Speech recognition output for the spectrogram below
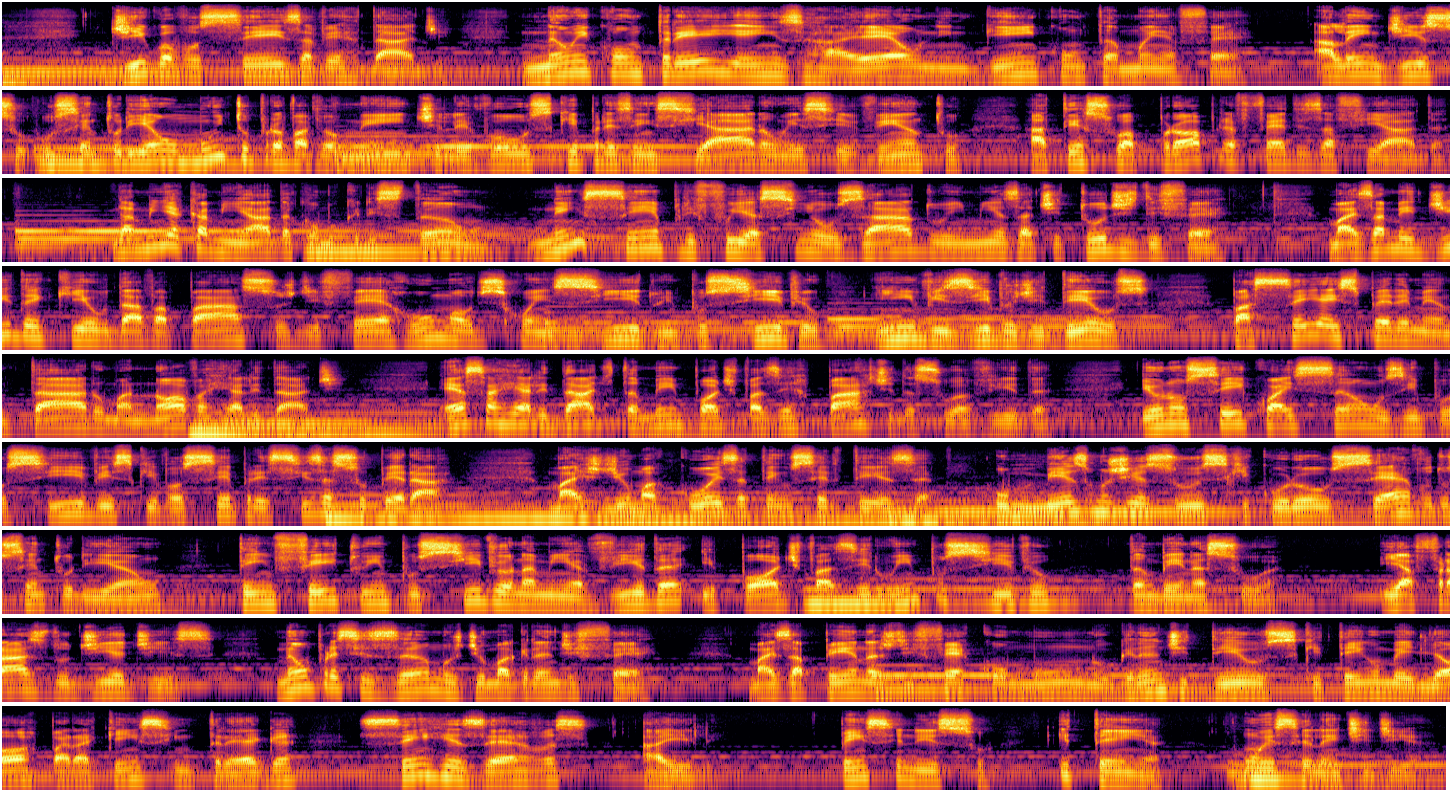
Digo a vocês a verdade: não encontrei em Israel ninguém com tamanha fé. Além disso, o centurião muito provavelmente levou os que presenciaram esse evento a ter sua própria fé desafiada. Na minha caminhada como cristão, nem sempre fui assim ousado em minhas atitudes de fé, mas à medida que eu dava passos de fé rumo ao desconhecido, impossível e invisível de Deus, passei a experimentar uma nova realidade. Essa realidade também pode fazer parte da sua vida. Eu não sei quais são os impossíveis que você precisa superar, mas de uma coisa tenho certeza: o mesmo Jesus que curou o servo do centurião tem feito o impossível na minha vida e pode fazer o impossível também na sua. E a frase do dia diz: Não precisamos de uma grande fé, mas apenas de fé comum no grande Deus que tem o melhor para quem se entrega sem reservas a Ele. Pense nisso e tenha um excelente dia.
